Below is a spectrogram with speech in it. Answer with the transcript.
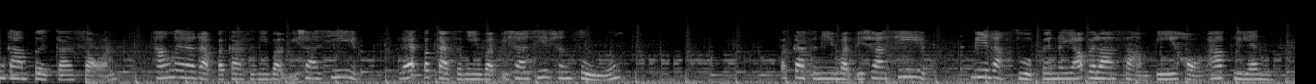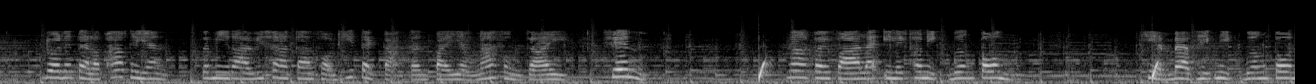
ำการเปิดการสอน ทั้งในระดับประกาศนียบัตรวิชาชีพ และประกาศนียบัตรวิชาชีพชั้นสูง ประกาศนียบัตรวิชาชีพ มีหลักสูตรเป็นระยะเวลา 3 ปีของภาคเรียน โดยในแต่ละภาคเรียน จะมีรายวิชาการสอนที่แตกต่างกันไปอย่างน่าสนใจ เช่น งานไฟฟ้าและอิเล็กทรอนิกส์เบื้องต้น เขียนแบบเทคนิคเบื้องต้น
